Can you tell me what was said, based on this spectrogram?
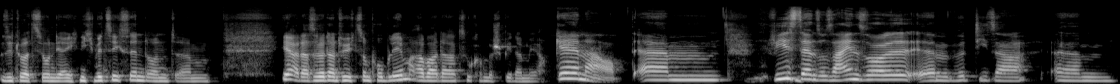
Situationen, die eigentlich nicht witzig sind. Und ähm, ja, das wird natürlich zum Problem, aber dazu kommen wir später mehr. Genau. Ähm, wie es denn so sein soll, ähm, wird dieser ähm,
